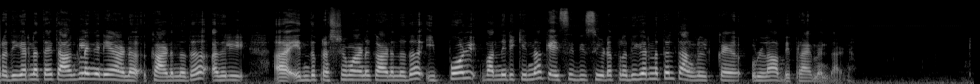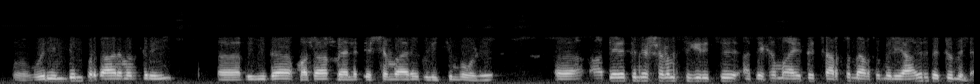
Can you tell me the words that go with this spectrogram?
പ്രതികരണത്തെ താങ്കൾ എങ്ങനെയാണ് കാണുന്നത്? അതിൽ എന്ത് പ്രശ്നമാണ് കാണുന്നത്? ഇപ്പോൾ വന്നിരിക്കുന്ന കെ സി ബി സിയുടെ പ്രതികരണത്തിൽ താങ്കൾക്ക് ഉള്ള അഭിപ്രായം എന്താണ്? ഒരു ഇന്ത്യൻ പ്രധാനമന്ത്രി വിവിധ മത മേലധ്യക്ഷന്മാരെ വിളിക്കുമ്പോൾ അദ്ദേഹത്തിന്റെ ക്ഷണം സ്വീകരിച്ച് അദ്ദേഹമായിട്ട് ചർച്ച നടത്തുന്നതിൽ യാതൊരു തെറ്റുമില്ല.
